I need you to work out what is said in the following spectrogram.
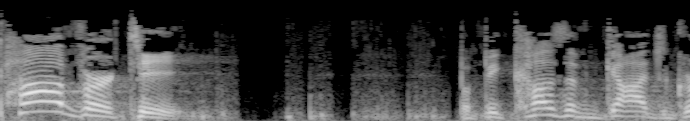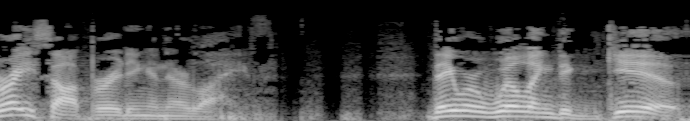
poverty. But because of God's grace operating in their life, they were willing to give,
